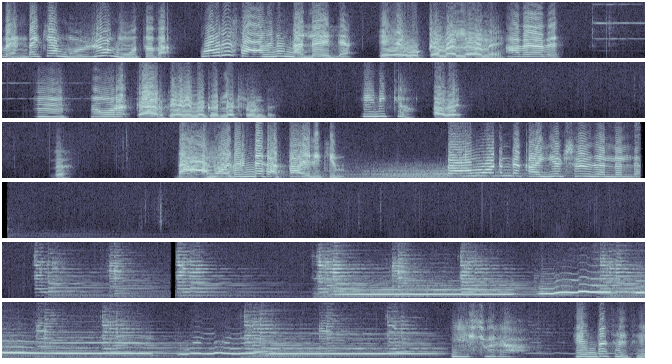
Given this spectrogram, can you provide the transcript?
വെണ്ടയ്ക്ക മുഴുവൻ മൂത്തതാ. ഒരു സാധനം നല്ലതില്ല. ഏ ഒക്കെ നല്ലതാണേ അതെ അതെ. ഉം, നൂറ്. കാർത്തിയാനിയമ്മക്ക് ഒരു ലെറ്റർ ഉണ്ട്. എനിക്കോ? അതെ. ദാ, ദാമോദരന്റെ കത്തായിരിക്കും. ദാമോദരന്റെ കയ്യക്ഷരം ഇതല്ലല്ലോ. ഈശ്വര. എന്താ ചേച്ചി?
